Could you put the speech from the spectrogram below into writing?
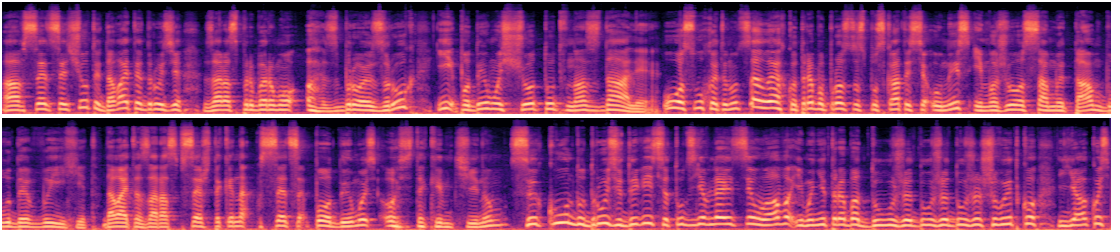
а, все це чути. Давайте, друзі, зараз приберемо а, зброю з рук і подивимося, що тут в нас далі. О, слухайте, ну це легко. Треба просто спускатися униз, і можливо саме там буде вихід. Давайте зараз все ж таки на все це подивимось. Ось таким чином. Секунду, друзі, дивіться, тут з'являється лава, і мені треба дуже, дуже, дуже швидко якось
